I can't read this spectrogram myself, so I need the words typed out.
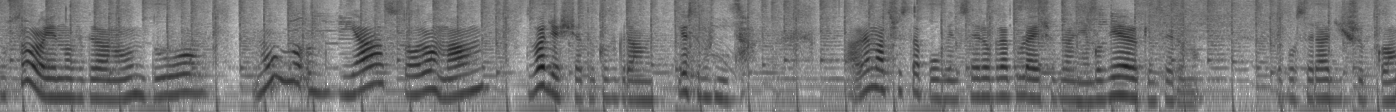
No solo jedno wygraną, duo. No, no, ja solo mam 20 tylko wygranych. Jest różnica. Ale ma 300 pół, więc serio gratulacje dla niego. Wielkie serio, no. Bo se radzi szybko.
